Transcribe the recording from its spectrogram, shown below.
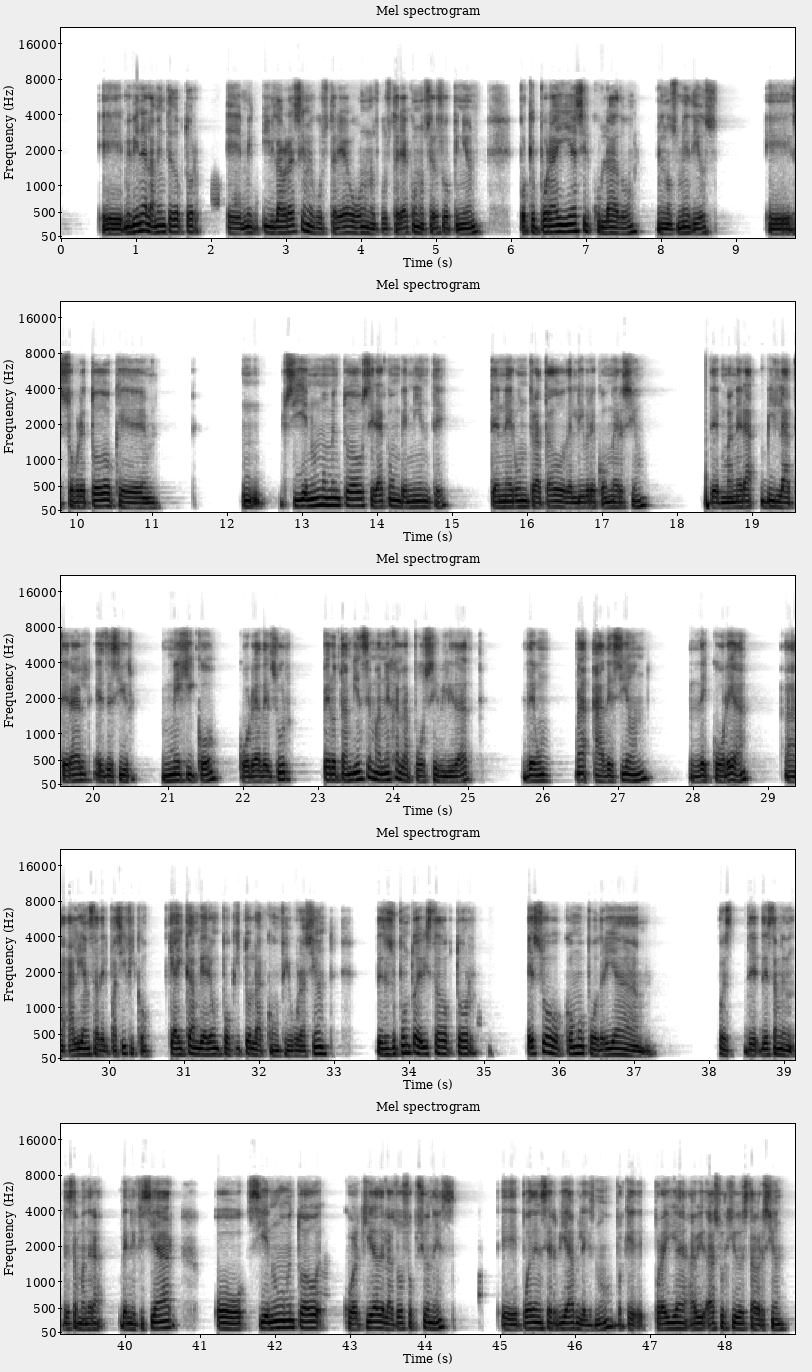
eh, me viene a la mente, doctor, eh, y la verdad es que me gustaría, o nos gustaría conocer su opinión, porque por ahí ha circulado en los medios, sobre todo que mm, si en un momento dado sería conveniente tener un tratado de libre comercio de manera bilateral, es decir, México, Corea del Sur, pero también se maneja la posibilidad de una adhesión de Corea a Alianza del Pacífico, que ahí cambiaría un poquito la configuración. Desde su punto de vista, doctor, ¿eso cómo podría, pues, de, esta, de esta manera beneficiar? O si en un momento dado cualquiera de las dos opciones eh, pueden ser viables, ¿no? Porque por ahí ha, surgido esta versión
